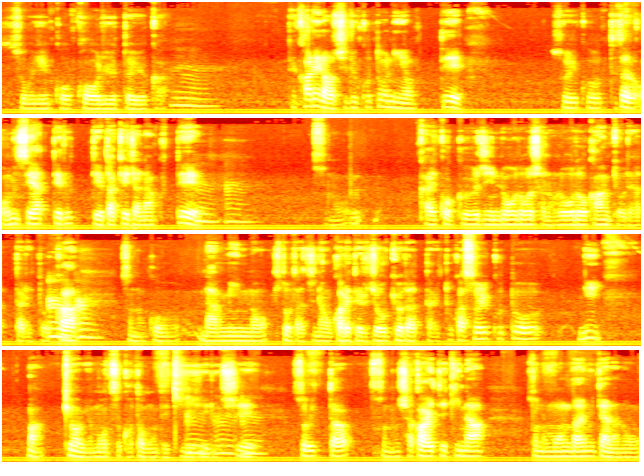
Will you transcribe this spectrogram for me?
そういうこう交流というか、うん。で彼らを知ることによって、そういうこう、例えばお店やってるっていうだけじゃなくて、うんうん。その外国人労働者の労働環境であったりとか、うんうん。そのこう難民の人たちの置かれている状況だったりとか、そういうことに、まあ、興味を持つこともできるし、うんうんそういったその社会的なその問題みたいなの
